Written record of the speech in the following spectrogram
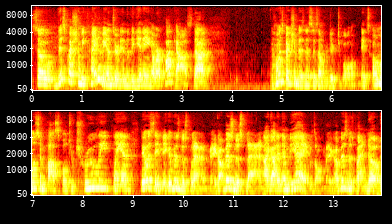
So, this question we kind of answered in the beginning of our podcast that home inspection business is unpredictable. It's almost impossible to truly plan. They always say, make a business plan, make a business plan. I got an MBA. It was all, make a business plan. No.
